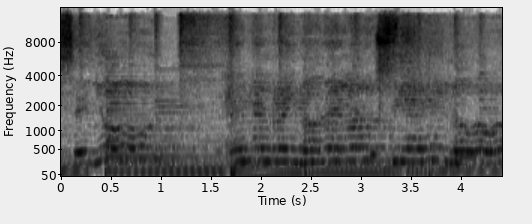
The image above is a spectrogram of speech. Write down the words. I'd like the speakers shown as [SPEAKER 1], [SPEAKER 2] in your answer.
[SPEAKER 1] Señor, en el reino de los cielos.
